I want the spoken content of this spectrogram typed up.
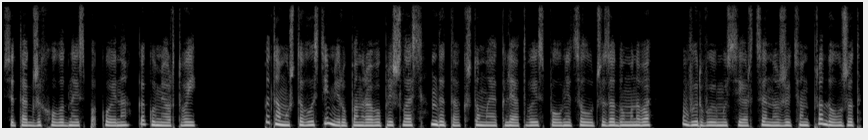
все так же холодно и спокойно, как у мертвой. «Потому что властемиру по нраву пришлась, да так, что моя клятва исполнится лучше задуманного. Вырву ему сердце, но жить он продолжит.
